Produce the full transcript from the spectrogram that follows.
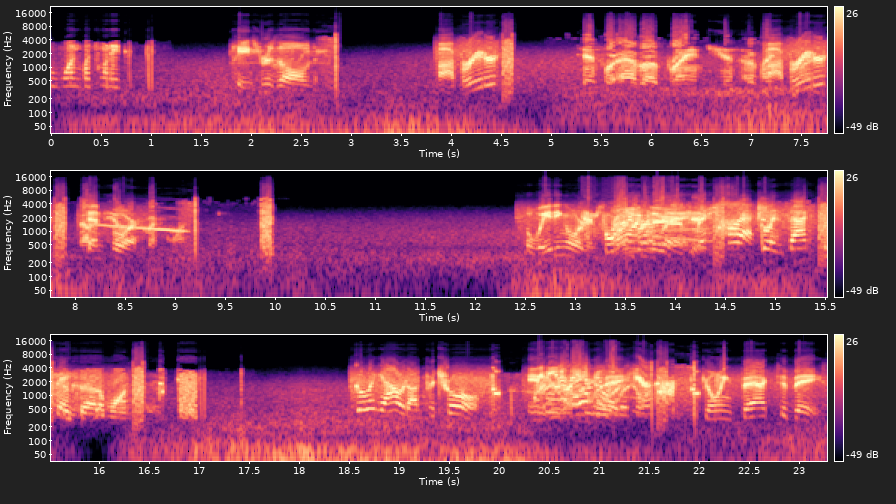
122, 1, 120. Case resolved. Operator. 10 for Ava, Brian Ian of Operator. 10-4. Awaiting orders. On On my my way. way. Ready for action. Going back to base. Adam 1. Going out on patrol. We need an ambulance here. Going back to base.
